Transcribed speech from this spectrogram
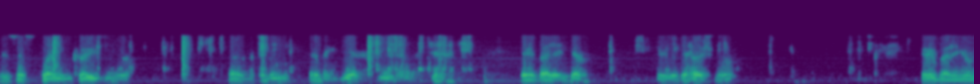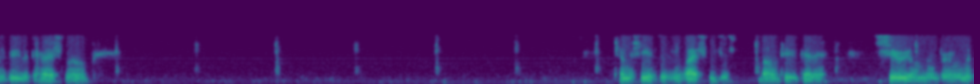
It's just plain crazy. Uh, to me, mean, yeah, you know, everybody ain't go. Agree with the hush month. Everybody ain't gonna agree with the hush month. Trying to see if there's a watch we just volunteered got a serial number on it.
